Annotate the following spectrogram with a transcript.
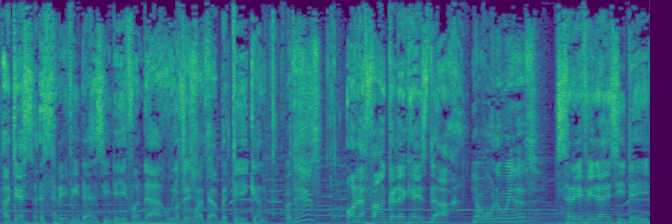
het is Srevidentiday vandaag. Weet je wat het? dat betekent? Wat is het? Onafhankelijkheidsdag. Ja, maar hoe noem je het? Srevidentiday.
